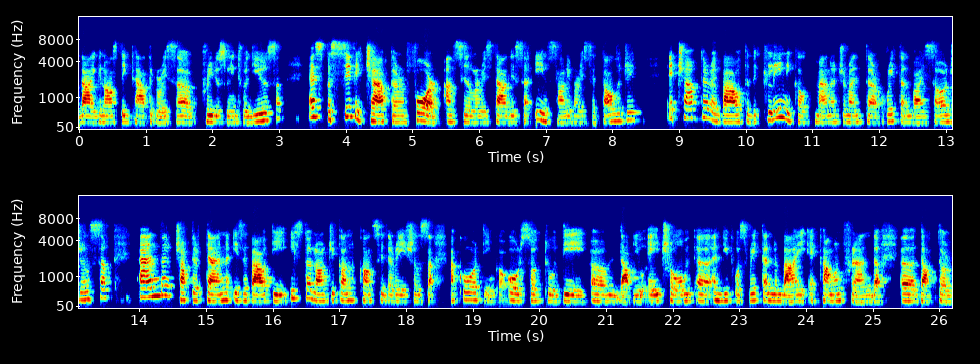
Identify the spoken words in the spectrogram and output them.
diagnostic categories uh, previously introduced, a specific chapter for ancillary studies in salivary cytology, a chapter about the clinical management uh, written by surgeons. And chapter 10 is about the histological considerations according also to the um, WHO. Uh, and it was written by a common friend, uh, Dr.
